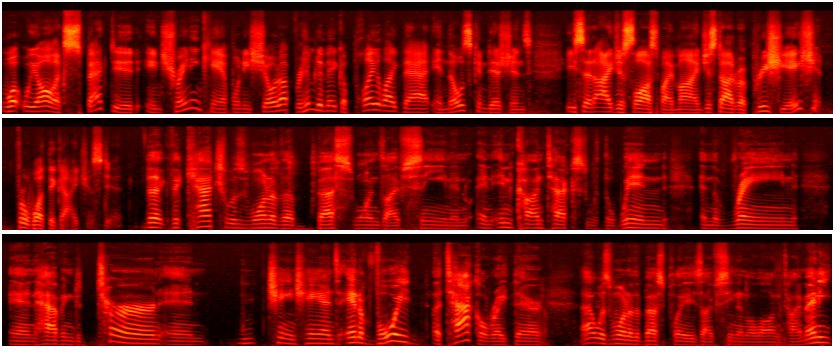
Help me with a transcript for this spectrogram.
what we all expected in training camp when he showed up for him to make a play like that in those conditions he said i just lost my mind just out of appreciation for what the guy just did the the catch was one of the best ones I've seen and and in context with the wind and the rain and having to turn and change hands and avoid a tackle right there. That was one of the best plays I've seen in a long time. And he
